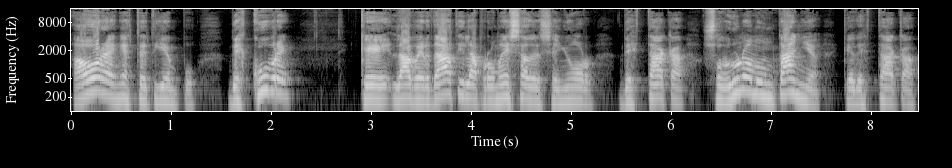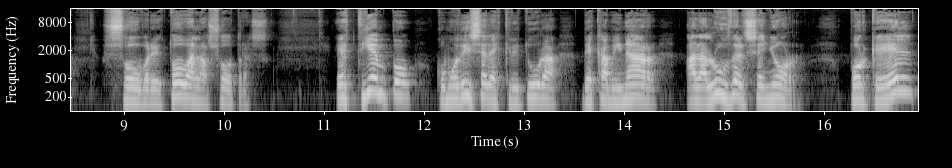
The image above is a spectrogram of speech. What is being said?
ahora en este tiempo, descubre que la verdad y la promesa del Señor destaca sobre una montaña que destaca sobre todas las otras. Es tiempo, como dice la Escritura, de caminar a la luz del Señor, porque Él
